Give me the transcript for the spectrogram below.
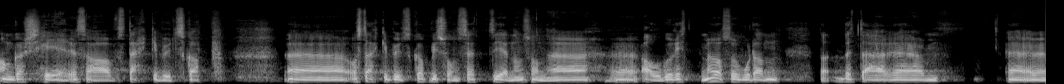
engasjeres av sterke budskap. og sterke budskap blir sånn sett gjennom sånne algoritmer, altså hvordan dette er Eh,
